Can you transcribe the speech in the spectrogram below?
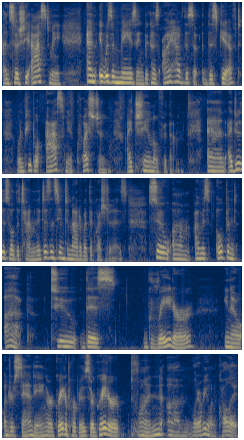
And so she asked me, and it was amazing because I have this uh, this gift. When people ask me a question, I channel for them, and I do this all the time. And it doesn't seem to matter what the question is. So um, I was opened up to this greater you know, understanding or greater purpose or greater fun, um, whatever you want to call it.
